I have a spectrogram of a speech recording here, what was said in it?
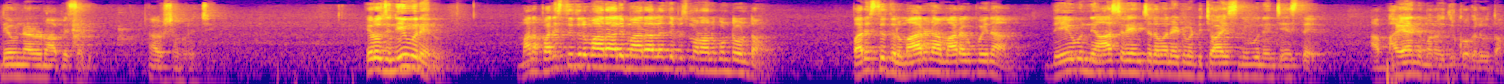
దేవుడిని అడగడం ఆపేశాడు ఆ విషయం గురించి. ఈరోజు నీవు నేను మన పరిస్థితులు మారాలి మారాలని చెప్పేసి మనం అనుకుంటూ ఉంటాం. పరిస్థితులు మారినా మారకపోయినా దేవుణ్ణి ఆశ్రయించడం అనేటువంటి చాయిస్ నువ్వు నేను చేస్తే ఆ భయాన్ని మనం ఎదుర్కోగలుగుతాం.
